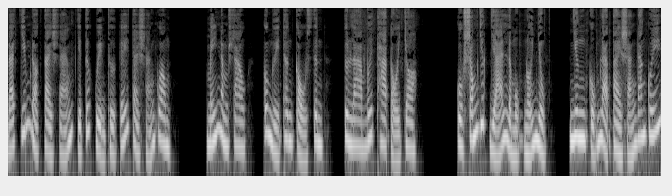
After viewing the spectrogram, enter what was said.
đã chiếm đoạt tài sản và tước quyền thừa kế tài sản của ông. Mấy năm sau, có người thân cầu xin, tula mới tha tội cho. Cuộc sống dứt giả là một nỗi nhục, nhưng cũng là tài sản đáng quý.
